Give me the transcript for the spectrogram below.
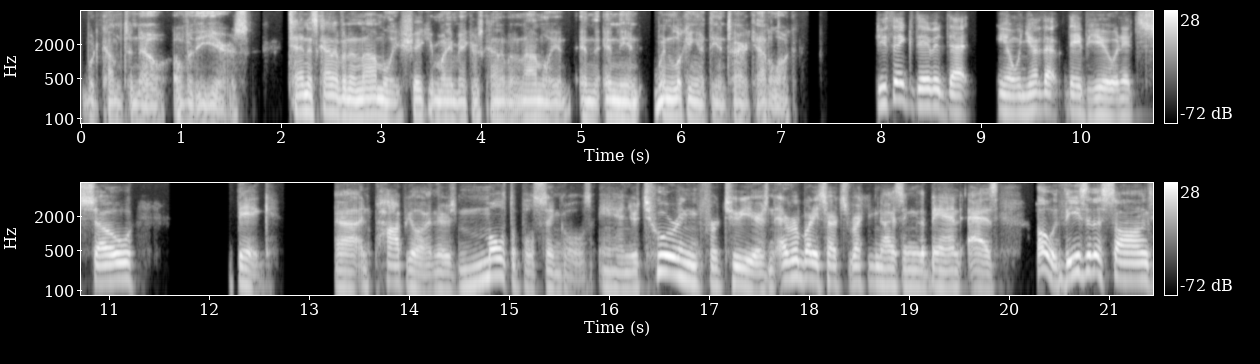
would come to know over the years. 10 is kind of an anomaly. Shake Your Moneymaker is kind of an anomaly in, in the in the when looking at the entire catalog. Do you think, David, that you know when you have that debut and it's so big uh, and popular, and there's multiple singles, and you're touring for two years, and everybody starts recognizing the band as, oh, these are the songs,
